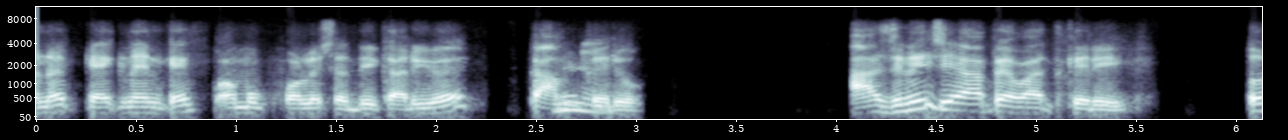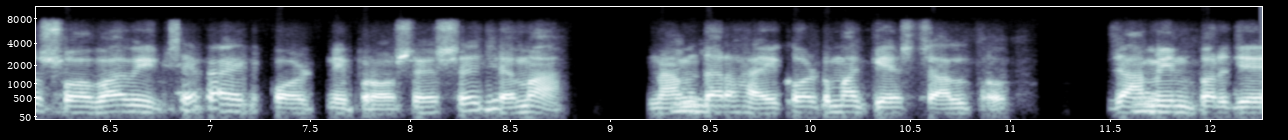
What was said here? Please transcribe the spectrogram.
અને ક્યાંક ને ક્યાંક અમુક પોલીસ અધિકારીઓએ કામ કર્યું. આજની જે આપે વાત કરી તો સ્વાભાવિક છે કે આ એક કોર્ટની પ્રોસેસ છે જેમાં નામદાર હાઈકોર્ટમાં કેસ ચાલતો. જામીન પર જે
